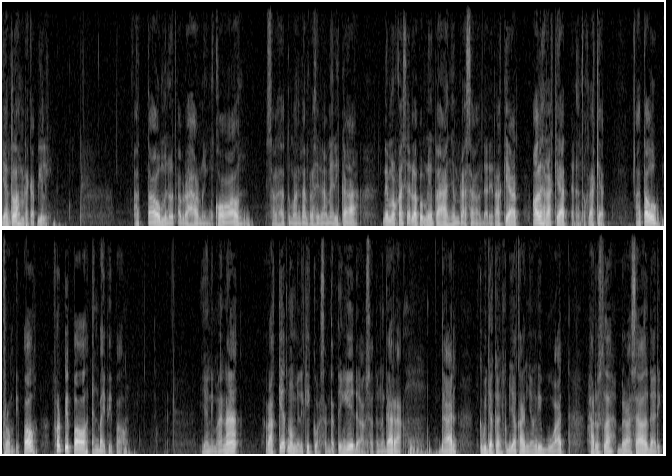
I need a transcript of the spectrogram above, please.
yang telah mereka pilih. Atau menurut Abraham Lincoln, salah satu mantan presiden Amerika, demokrasi adalah pemerintahan yang berasal dari rakyat, oleh rakyat, dan untuk rakyat. Atau from people, for people, and by people. Yang di mana rakyat memiliki kuasa tertinggi dalam suatu negara. Dan kebijakan-kebijakan yang dibuat haruslah berasal dari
